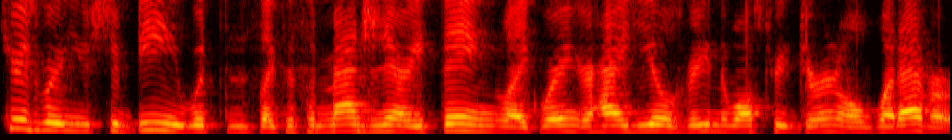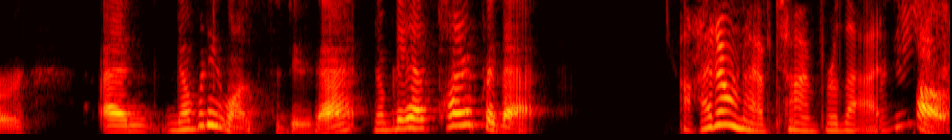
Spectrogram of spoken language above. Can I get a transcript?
Here's where you should be, which is like this imaginary thing, like wearing your high heels, reading the Wall Street Journal, whatever. And nobody wants to do that. Nobody has time for that. I don't have time for that. No,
